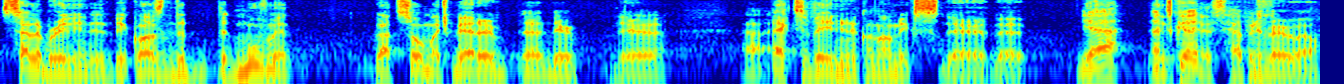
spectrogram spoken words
celebrating it because the the movement got so much better. Uh, they're they're uh, activating economics. They're, they're Yeah, that's it- good. It's happening very well.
